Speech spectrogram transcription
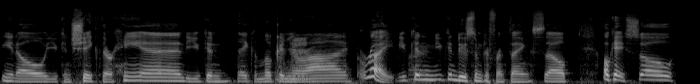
you know, you can shake their hand. You can. They can look in your mm-hmm. eye. Right. You can. Right. You can do some different things. So, okay. So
